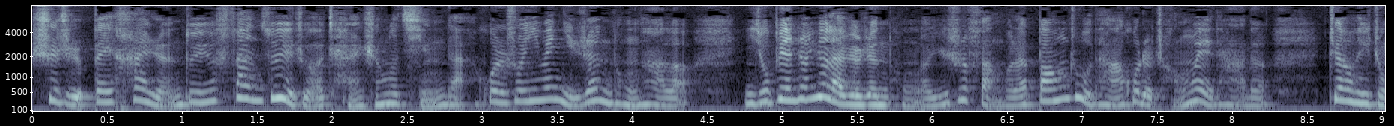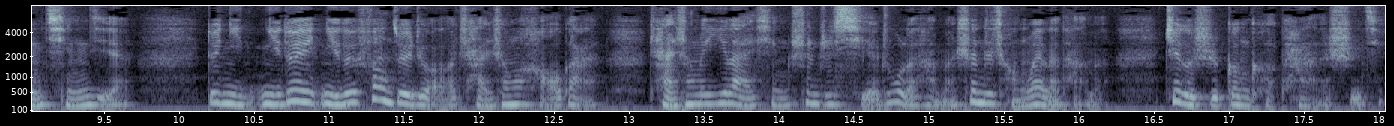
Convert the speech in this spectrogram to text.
是指被害人对于犯罪者产生了情感，或者说因为你认同他了，你就变成越来越认同了，于是反过来帮助他或者成为他的这样的一种情节。对你，你对你对犯罪者产生了好感，产生了依赖性，甚至协助了他们，甚至成为了他们，这个是更可怕的事情。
